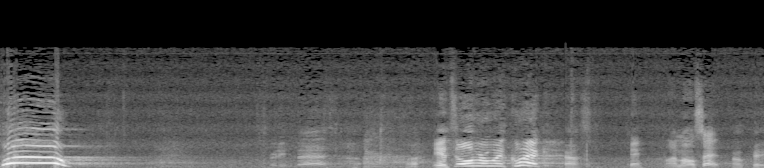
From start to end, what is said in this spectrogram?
Woo! Pretty fast. It's over with quick. Yes. Okay, I'm all set. Okay.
